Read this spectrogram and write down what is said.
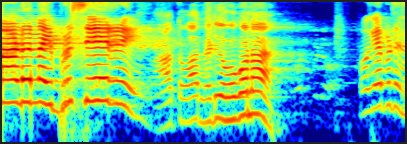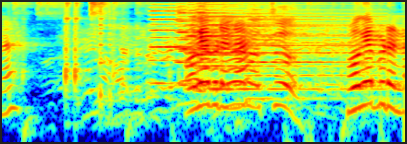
ಮಾಡೋಣ ಇಬ್ರು ಸೇರಿ. ಆತವಾ ನಡಿ ಹೋಗೋಣ. ಹೋಗೇ ಬಿಡಣ ಹೋಗೇ ಬಿಡಣ ಹೋಗೇ ಬಿಡಣ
